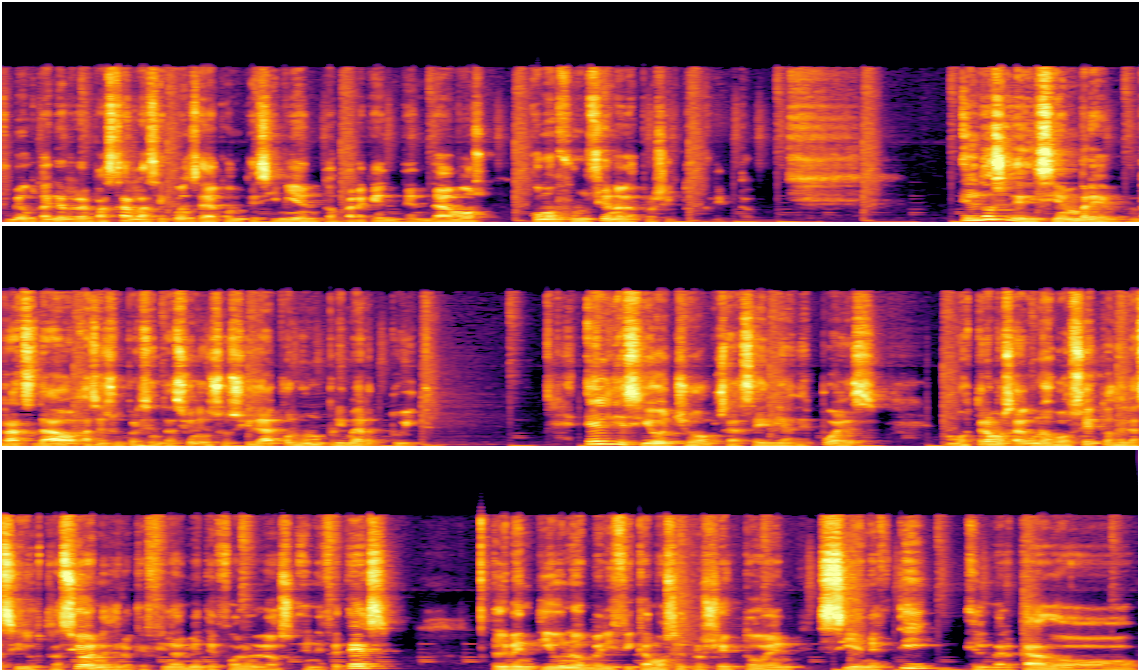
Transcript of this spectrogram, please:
y me gustaría repasar la secuencia de acontecimientos para que entendamos cómo funcionan los proyectos cripto. El 12 de diciembre, RatsDAO hace su presentación en sociedad con un primer tweet. El 18, o sea, seis días después, mostramos algunos bocetos de las ilustraciones de lo que finalmente fueron los NFTs el 21 verificamos el proyecto en CNFT, el mercado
